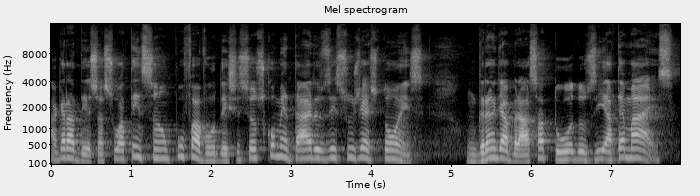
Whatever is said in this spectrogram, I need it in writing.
Agradeço a sua atenção, por favor, deixe seus comentários e sugestões. Um grande abraço a todos e até mais!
